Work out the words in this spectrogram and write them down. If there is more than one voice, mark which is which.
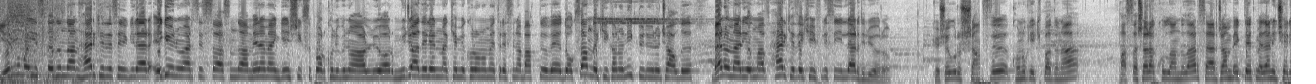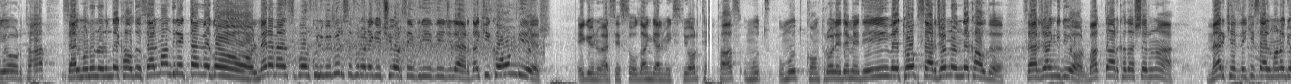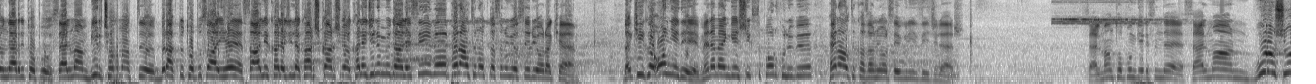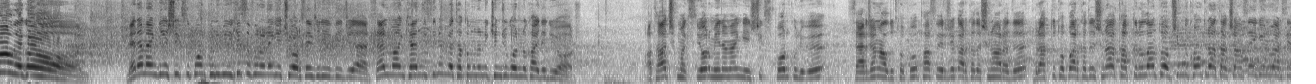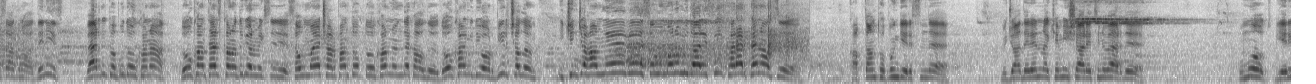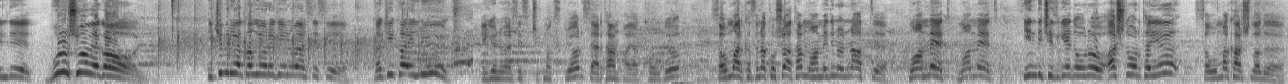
Speaker 1: 20 Mayıs stadından herkese sevgiler. Ege Üniversitesi sahasında Menemen Gençlik Spor Kulübü'nü ağırlıyor. Mücadelenin hakemi kronometresine baktı ve 90 dakikanın ilk düdüğünü çaldı. Ben Ömer Yılmaz. Herkese keyifli seyirler diliyorum. Köşe vuruş şansı konuk ekip adına paslaşarak kullandılar. Sercan bekletmeden içeriye orta. Selman'ın önünde kaldı. Selman direkten ve gol. Menemen Spor Kulübü 1-0 öne geçiyor sevgili izleyiciler. Dakika 11. Ege Üniversitesi soldan gelmek istiyor. Pas. Umut Umut kontrol edemedi ve top Sercan'ın önünde kaldı. Sercan gidiyor. Baktı arkadaşlarına. Merkezdeki Selman'a gönderdi topu. Selman bir çalım attı. Bıraktı topu Salih'e. Salih kaleciyle karşı karşıya. Kalecinin müdahalesi ve penaltı noktasını gösteriyor hakem. Dakika 17. Menemen Gençlik Spor Kulübü penaltı kazanıyor sevgili izleyiciler. Selman topun gerisinde. Selman vuruşu ve gol. Menemen Gençlik Spor Kulübü 2-0 öne geçiyor sevgili izleyiciler. Selman kendisinin ve takımının ikinci golünü kaydediyor. Atağa çıkmak istiyor Menemen Gençlik Spor Kulübü. Sercan aldı topu, pas verecek arkadaşını aradı. Bıraktı topu arkadaşına, kaptırılan top. Şimdi kontra atak şansı Ege Üniversitesi adına. Deniz verdi topu Doğukan'a. Doğukan ters kanadı görmek istedi. Savunmaya çarpan top Doğukan'ın önünde kaldı. Doğukan gidiyor, bir çalım. İkinci hamle ve savunmanın müdahalesi karar penaltı. Kaptan topun gerisinde. Mücadelenin hakemi işaretini verdi. Umut gerildi. Vuruşu ve gol. 2-1 yakalıyor Ege Üniversitesi. Dakika 53. Ege Üniversitesi çıkmak istiyor. Sertan ayak koydu. Savunma arkasına koşu atan Muhammed'in önüne attı. Muhammed, Muhammed indi çizgiye doğru. Açtı ortayı. Savunma karşıladı.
